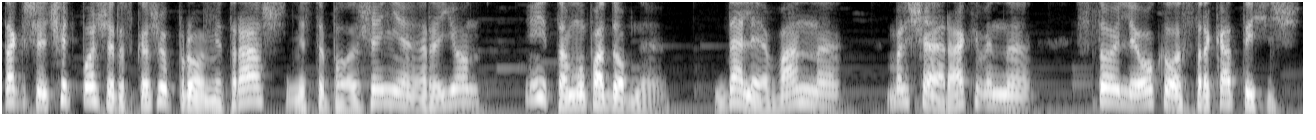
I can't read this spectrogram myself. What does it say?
Также чуть позже расскажу про метраж, местоположение, район и тому подобное. Далее ванна, большая раковина, стоили около 40 тысяч,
